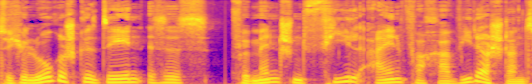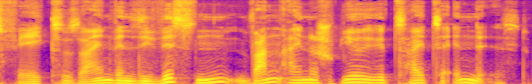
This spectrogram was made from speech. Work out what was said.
psychologisch gesehen ist es für Menschen viel einfacher, widerstandsfähig zu sein, wenn sie wissen, wann eine schwierige Zeit zu Ende ist.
